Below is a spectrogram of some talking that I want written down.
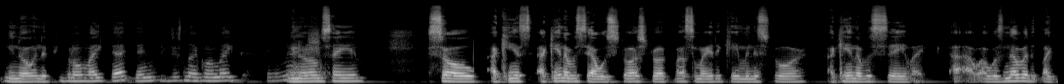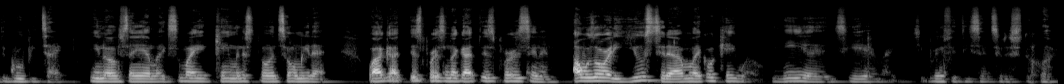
you know. And if people don't like that, then they're just not gonna like that. You know what I'm saying? So I can't I can't ever say I was starstruck by somebody that came in the store. I can't ever say like I, I was never like the groupie type. You know what I'm saying? Like somebody came in the store and told me that, well, I got this person, I got this person, and I was already used to that. I'm like, okay, well, Mia is here, like she brings 50 cents to the store.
